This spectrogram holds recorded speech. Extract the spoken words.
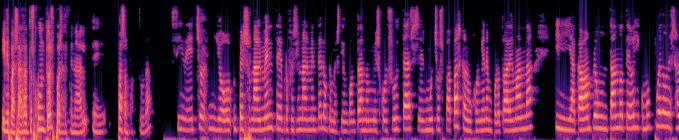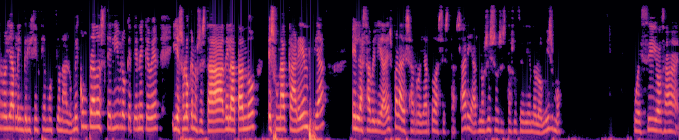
y de pasar ratos juntos, pues al final eh, pasan factura. Sí, de hecho, yo personalmente, profesionalmente, lo que me estoy encontrando en mis consultas es muchos papás que a lo mejor vienen por otra demanda y acaban preguntándote, oye, ¿cómo puedo desarrollar la inteligencia emocional? O me he comprado este libro que tiene que ver y eso lo que nos está delatando es una carencia en las habilidades para desarrollar todas estas áreas. No sé si os está sucediendo lo mismo. Pues sí, o sea,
